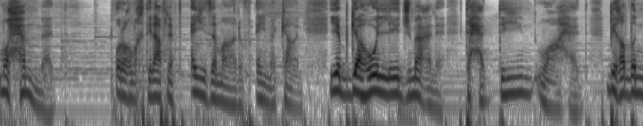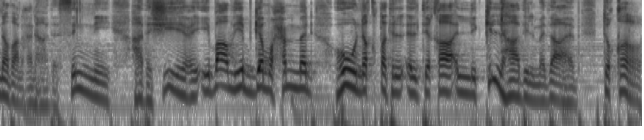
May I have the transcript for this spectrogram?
محمد ورغم اختلافنا في أي زمان وفي أي مكان يبقى هو اللي يجمعنا تحت دين واحد. بغض النظر عن هذا سني هذا شيعي إباض يبقى محمد هو نقطة الالتقاء اللي كل هذه المذاهب. تقر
